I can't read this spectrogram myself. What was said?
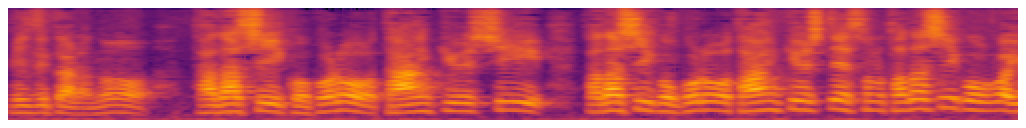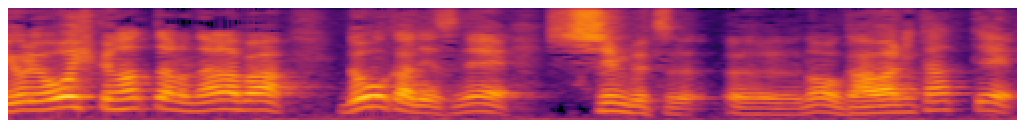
自らの正しい心を探求し正しい心を探求してその正しい心がより大きくなったのならばどうかですね神仏の側に立って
